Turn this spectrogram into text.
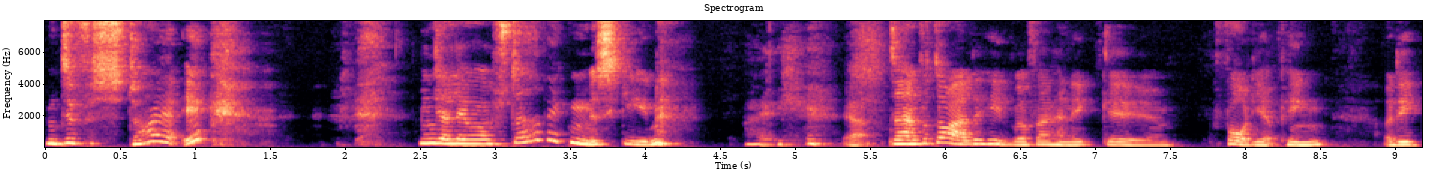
Men det forstår jeg ikke. Men jeg laver jo stadigvæk en maskine. Nej. Ja, så han forstår aldrig helt, hvorfor han ikke øh, får de her penge. Og det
